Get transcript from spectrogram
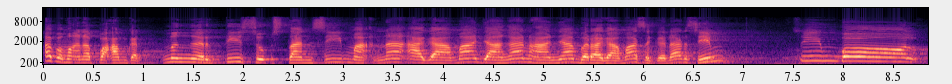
Apa makna pahamkan? Mengerti substansi makna agama, jangan hanya beragama sekedar sim simbol.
